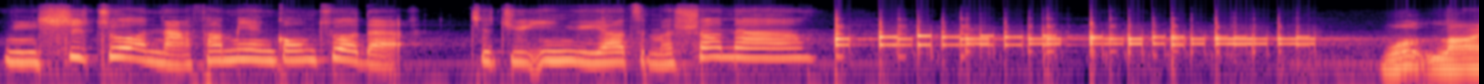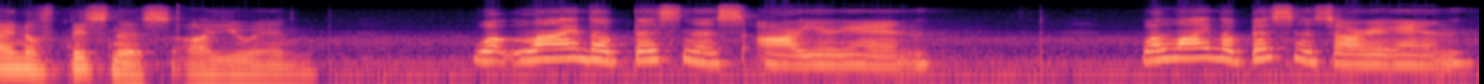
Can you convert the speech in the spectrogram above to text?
你是做哪方面工作的？这句英语要怎么说呢？What line of business are you in? What line of business are you in? What line of business are you in?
